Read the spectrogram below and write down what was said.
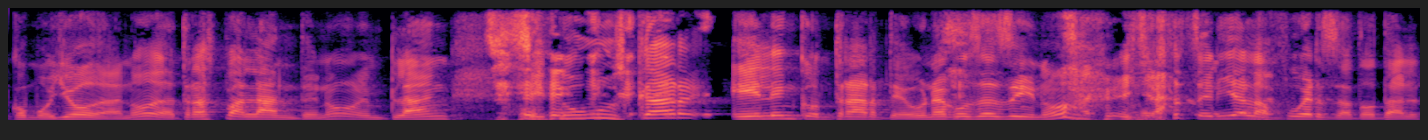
como Yoda, ¿no? De atrás para adelante, ¿no? En plan, si tú buscar, él encontrarte, una cosa así, ¿no? ya sería la fuerza total.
